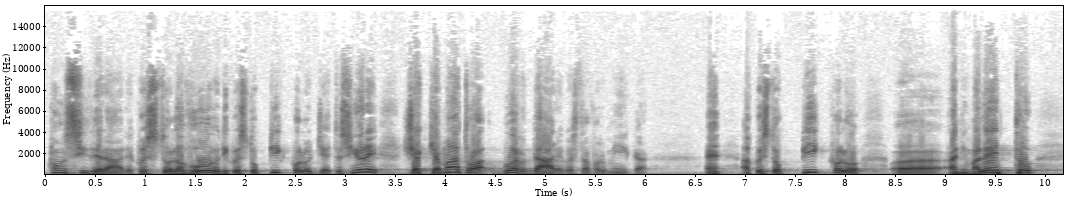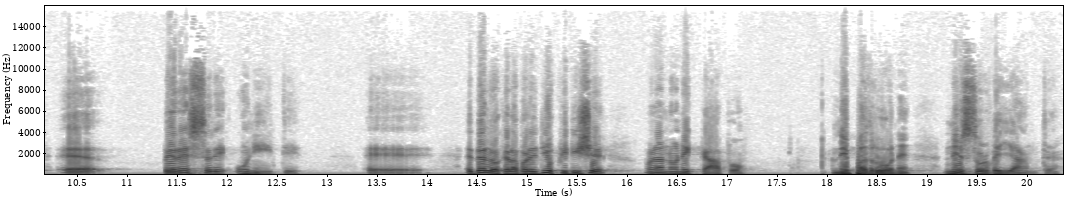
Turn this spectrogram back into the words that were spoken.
considerare questo lavoro di questo piccolo oggetto. Il Signore ci ha chiamato a guardare questa formica, eh, a questo piccolo eh, animaletto eh, per essere uniti. Eh, è bello che la parola di Dio qui dice non hanno né capo, né padrone, né sorvegliante.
